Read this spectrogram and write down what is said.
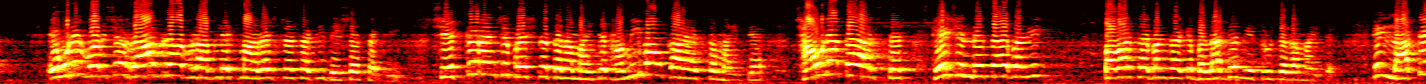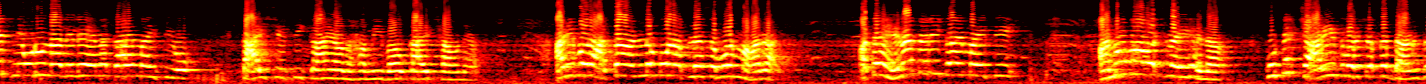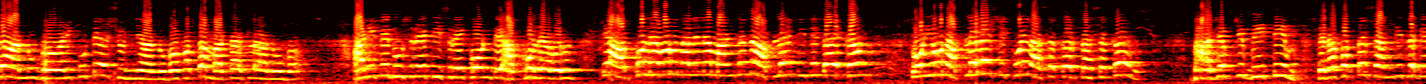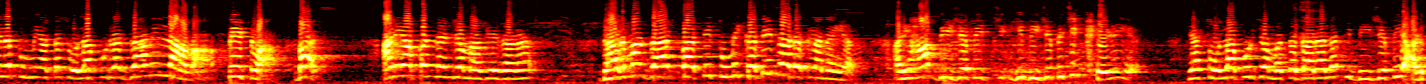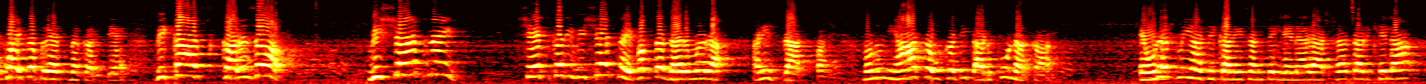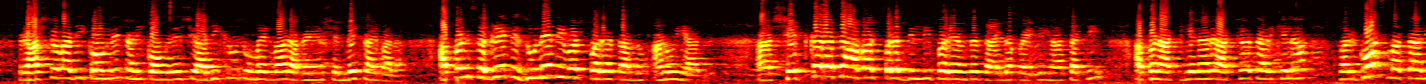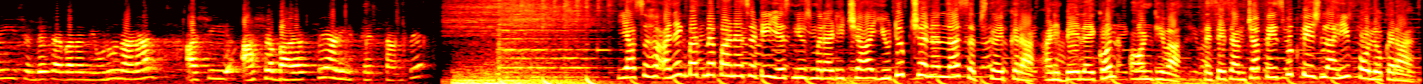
एवढे वर्ष राब राब राबलेत महाराष्ट्रासाठी देशासाठी. शेतकऱ्यांचे प्रश्न त्यांना माहिती आहेत. हमी भाव काय असतं माहिती आहे? छावण्या काय असतात? हे शिंदे साहेब आणि पवार साहेबांसारख्या बलाढ्य नेतृत्वाला माहीत आहे. हे लाटेत निवडून आलेले यांना काय माहिती हो? काय शेती काय हमी भाव काय छावण्या? आणि बरं आता आणलं कोण आपल्यासमोर महाराज? आता हे ना तरी काय माहिती? अनुभवच नाही आहे ना. कुठे चाळीस वर्षाचा दांडगा अनुभव आणि कुठे शून्य अनुभव फक्त मठातला अनुभव. आणि ते दुसरे तिसरे कोण ते अकोल्यावरून. ते अकोल्यावरून आलेल्या माणसाचं आपल्या तिथे काय काम? तो येऊन आपल्याला शिकवेल असं कर तसं कर. भाजपची बी टीम त्यांना फक्त सांगितलं गेलं तुम्ही आता सोलापुरात जा आणि लावा पेटवा बस. आणि आपण त्यांच्या मागे जाणार धर्म जात पाती तुम्ही कधीच अडकला नाही आहात आणि हा बीजेपीची ही बीजेपीची खेळी आहे. या सोलापूरच्या मतदाराला ती बीजेपी अडकवायचा प्रयत्न करते विकास कर्ज विषयच नाही. शेतकरी विषयच नाही फक्त धर्म आणि जातपात म्हणून ह्या चौकटीत अडकू नका. एवढंच मी या ठिकाणी सांगते येणाऱ्या अठरा तारखेला राष्ट्रवादी काँग्रेस आणि काँग्रेसचे अधिकृत उमेदवार आदरणीय शिंदे साहेबांना आपण सगळे ते जुने दिवस परत आणू आणूयात. शेतकऱ्याचा आवाज परत दिल्लीपर्यंत जायला पाहिजे ह्यासाठी आपण आत- येणाऱ्या अठरा तारखेला भरघोस मताने शिंदे साहेबांना निवडून आणाल अशी आशा बाळगते आणि इथेच थांबते. यासह अनेक बातम्या पाहण्यासाठी येस न्यूज मराठीच्या यूट्यूब चॅनलला सबस्क्राईब करा आणि बेल आयकॉन ऑन ठेवा. तसेच आमच्या फेसबुक पेजलाही फॉलो करा.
